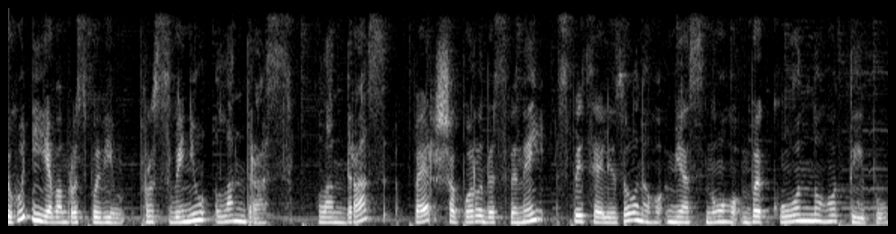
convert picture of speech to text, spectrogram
Сьогодні я вам розповім про свиню ландрас. Ландрас перша порода свиней спеціалізованого м'ясного беконного типу,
